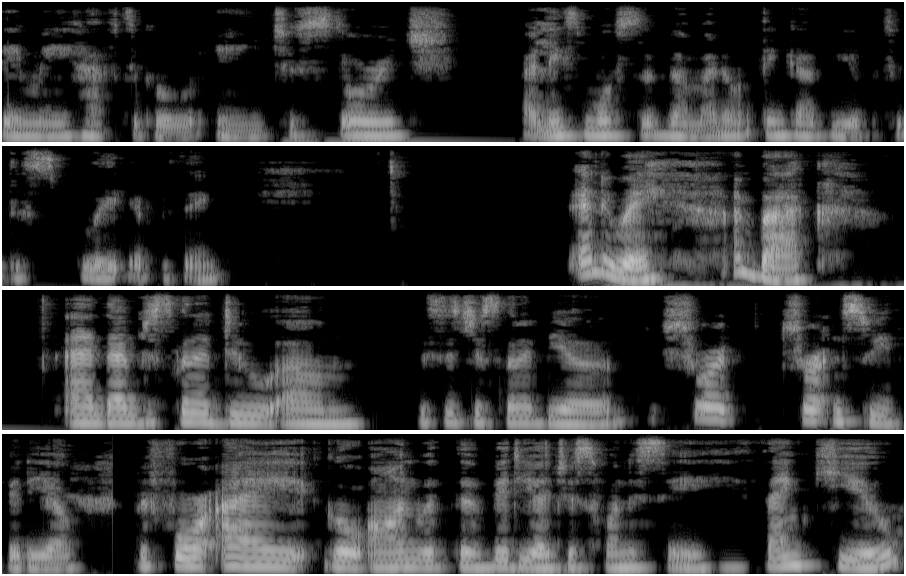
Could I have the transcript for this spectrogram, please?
they may have to go into storage. At least most of them. I don't think I'll be able to display everything. Anyway, I'm back. And I'm just going to do, um, this is just going to be a short, short and sweet video. Before I go on with the video, I just want to say thank you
